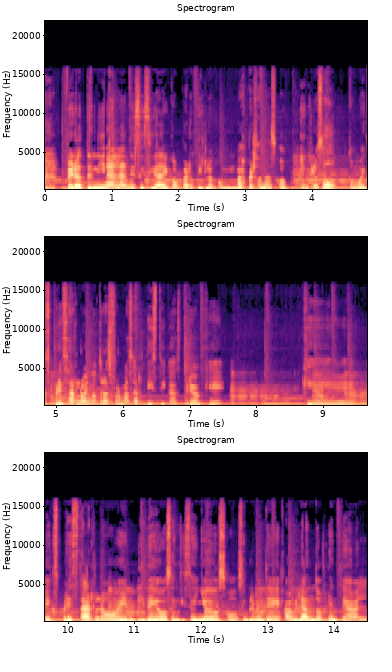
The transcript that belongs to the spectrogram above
pero tenía la necesidad de compartirlo con más personas o incluso como expresarlo en otras formas artísticas. Creo que que expresarlo en videos, en diseños o simplemente hablando frente al,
